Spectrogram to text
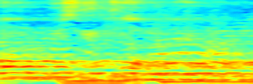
quisiera visitarme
